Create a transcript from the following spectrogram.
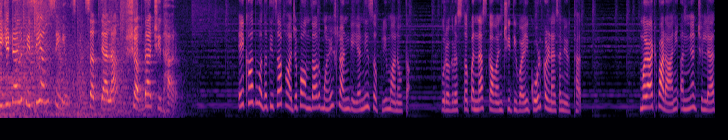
डिजिटल पीसीएमसी न्यूज सत्याला शब्दाची धार. एक हात मदतीचा भाजप आमदार महेश लांडगे यांनी जपली मानवता. पूरग्रस्त पन्नास गावांची दिवाळी गोड करण्याचा निर्धार. मराठवाडा आणि अन्य जिल्ह्यात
